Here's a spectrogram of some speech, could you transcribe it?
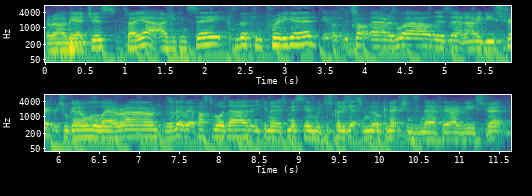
around the edges. So yeah, as you can see, looking pretty good. Up the top there as well, there's an LED strip which will go all the way around. There's a little bit of plasterboard there that you can notice missing. We've just got to get some little connections in there for the LED strip.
